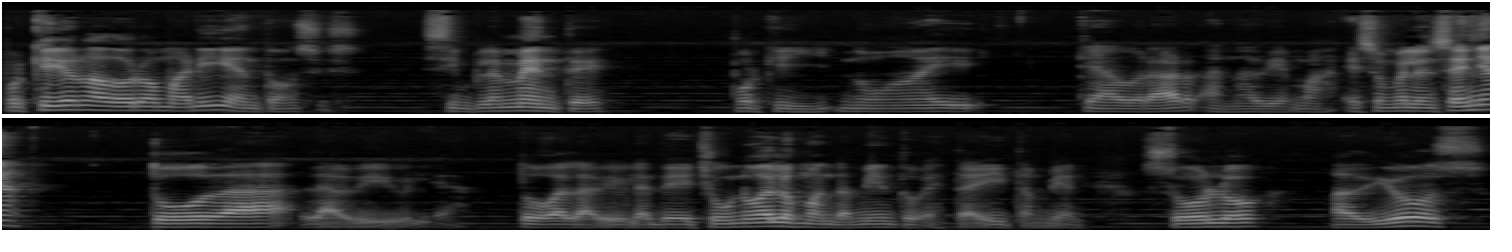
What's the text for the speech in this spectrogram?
¿Por qué yo no adoro a María entonces? Simplemente porque no hay que adorar a nadie más. Eso me lo enseña toda la Biblia. Toda la Biblia. De hecho, uno de los mandamientos está ahí también. Solo a Dios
